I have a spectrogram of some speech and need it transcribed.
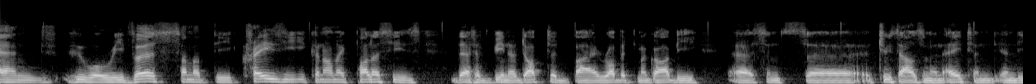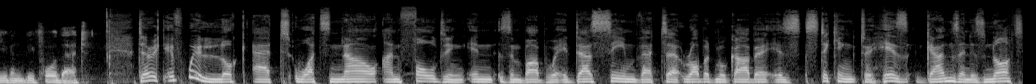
and who will reverse some of the crazy economic policies that have been adopted by Robert Mugabe uh, since uh, 2008 and, and even before that. Derek, if we look at what's now unfolding in Zimbabwe, it does seem that uh, Robert Mugabe is sticking to his guns and is not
